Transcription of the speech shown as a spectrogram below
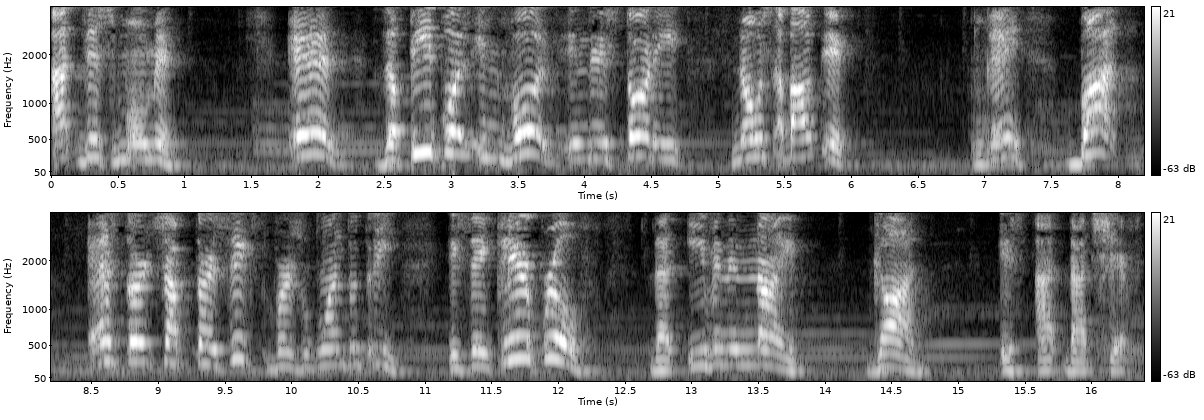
at this moment. And the people involved in this story knows about it. Okay? But Esther chapter 6 verse 1 to 3 is a clear proof that even in night, God is at that shift.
